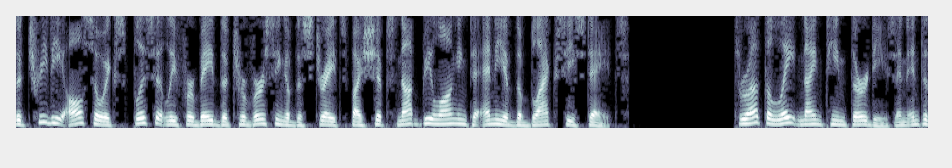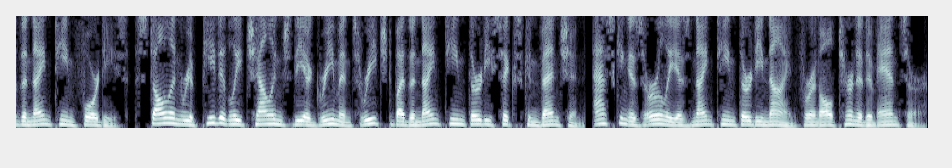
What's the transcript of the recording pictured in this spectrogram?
The treaty also explicitly forbade the traversing of the straits by ships not belonging to any of the Black Sea states. Throughout the late 1930s and into the 1940s, Stalin repeatedly challenged the agreements reached by the 1936 convention, asking as early as 1939 for an alternative answer.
